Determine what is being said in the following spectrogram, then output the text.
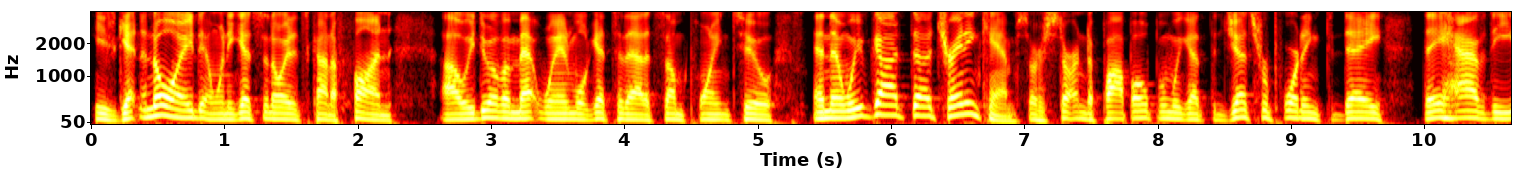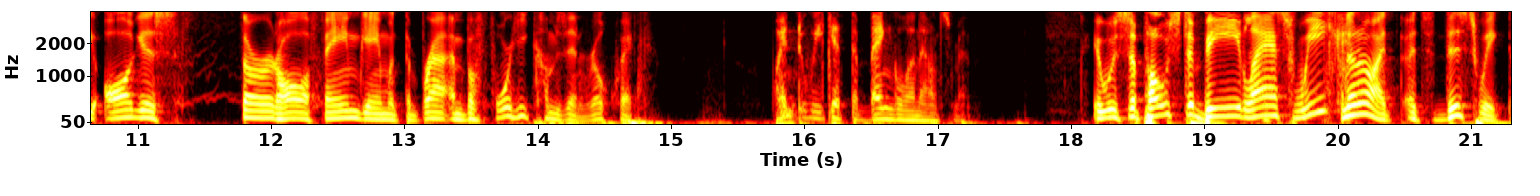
he's getting annoyed, and when he gets annoyed, it's kind of fun. Uh, we do have a Met win. We'll get to that at some point too. And then we've got uh, training camps are starting to pop open. We got the Jets reporting today. They have the August third Hall of Fame game with the Brown. And before he comes in, real quick, when do we get the Bengal announcement? It was supposed to be last week. No, no, it's this week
